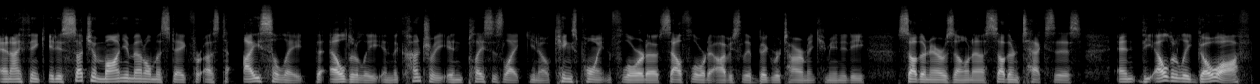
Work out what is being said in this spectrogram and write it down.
and I think it is such a monumental mistake for us to isolate the elderly in the country in places like, you know, Kings Point in Florida, South Florida, obviously a big retirement community, Southern Arizona, Southern Texas. And the elderly go off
